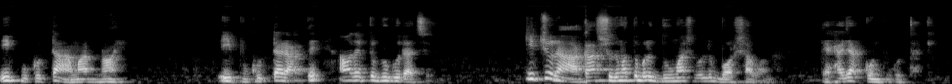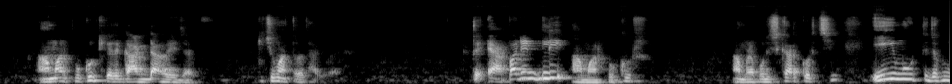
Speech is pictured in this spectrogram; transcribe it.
এই পুকুরটা আমার নয়। এই পুকুরটা রাখতে আমাদের তো পুকুর আছে। কিছু না, আকাশ শুধুমাত্র বলে দু মাস বললে বর্ষাবো না। দেখা যাক কোন পুকুর থাকে। আমার পুকুর কি গাড্ডা হয়ে যাবে? কিছু মাত্র থাকবে না। তো অ্যাপারেন্টলি আমার পুকুর। আমরা পরিষ্কার করছি। এই মুহূর্তে যখন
